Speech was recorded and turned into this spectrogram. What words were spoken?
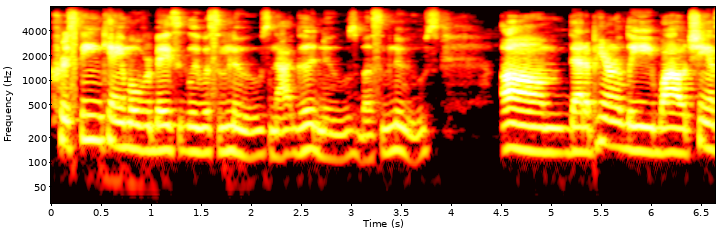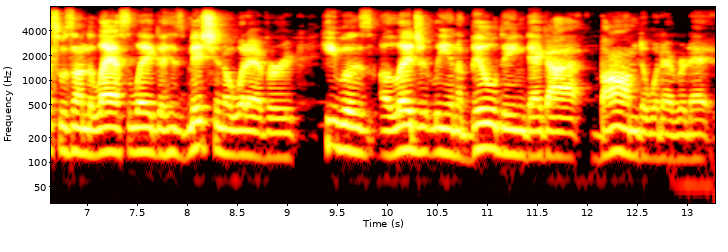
Christine came over basically with some news, not good news, but some news. Um, that apparently while Chance was on the last leg of his mission or whatever, he was allegedly in a building that got bombed or whatever that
